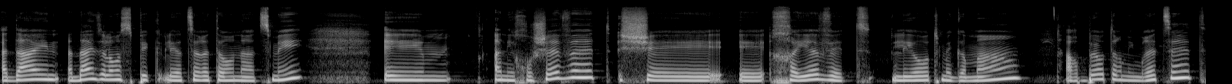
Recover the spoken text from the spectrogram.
עדיין, עדיין זה לא מספיק לייצר את ההון העצמי. אה, אני חושבת שחייבת להיות מגמה הרבה יותר נמרצת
